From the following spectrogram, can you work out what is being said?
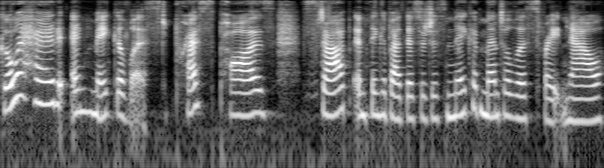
go ahead and make a list. Press pause, stop and think about this, or just make a mental list right now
